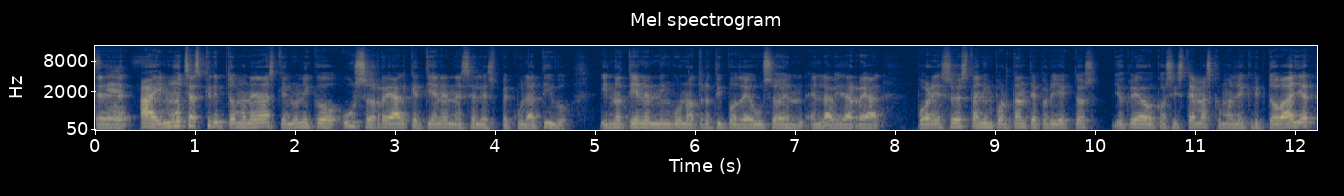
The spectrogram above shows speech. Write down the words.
eh, hay muchas criptomonedas que el único uso real que tienen es el especulativo y no tienen ningún otro tipo de uso en, en la vida real. Por eso es tan importante proyectos, yo creo, ecosistemas como el de CryptoBuyer,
